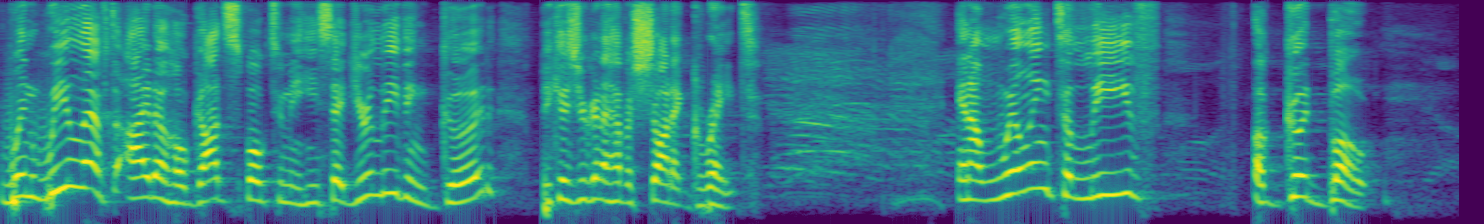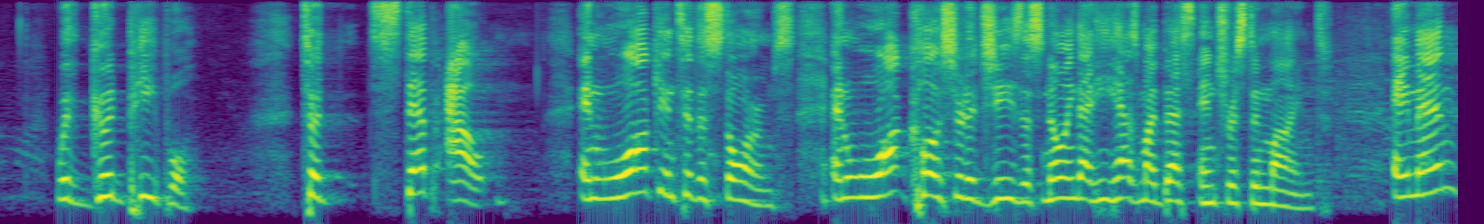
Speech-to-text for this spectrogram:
When we left Idaho, God spoke to me. He said, You're leaving good because you're going to have a shot at great. And I'm willing to leave a good boat with good people to step out and walk into the storms and walk closer to Jesus, knowing that He has my best interest in mind. Amen?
